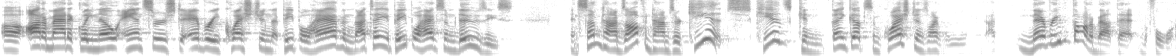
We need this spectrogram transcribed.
uh, automatically know answers to every question that people have, and I tell you, people have some doozies. And sometimes, oftentimes, they're kids. Kids can think up some questions like, I never even thought about that before.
